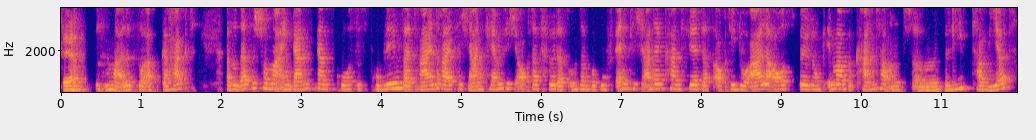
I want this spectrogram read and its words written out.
ja. ist immer alles so abgehackt. Also das ist schon mal ein ganz, ganz großes Problem. Seit 33 Jahren kämpfe ich auch dafür, dass unser Beruf endlich anerkannt wird, dass auch die duale Ausbildung immer bekannter und ähm, beliebter wird.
